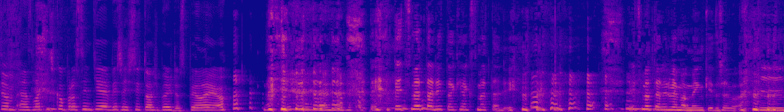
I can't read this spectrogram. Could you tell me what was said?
Tom, eh, Zlatíčko, prosím tě, vyřeš si to, až budeš dospělý, jo? Te- teď jsme tady tak, jak jsme tady. Teď jsme tady dvě maminky třeba. Hmm.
